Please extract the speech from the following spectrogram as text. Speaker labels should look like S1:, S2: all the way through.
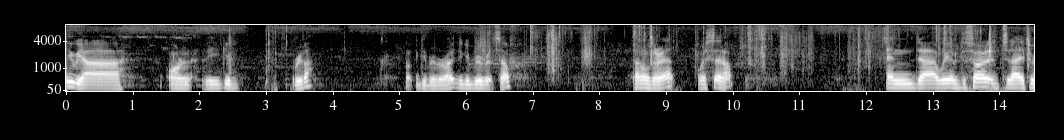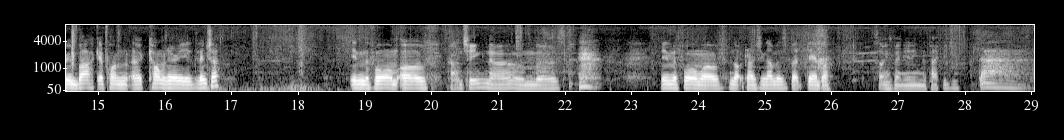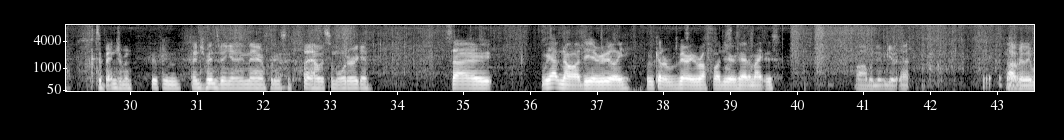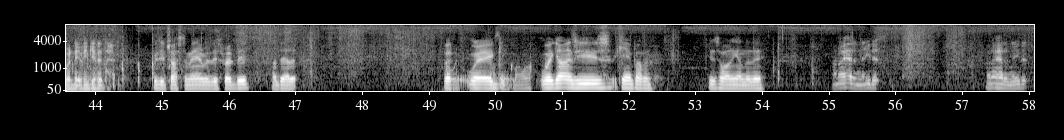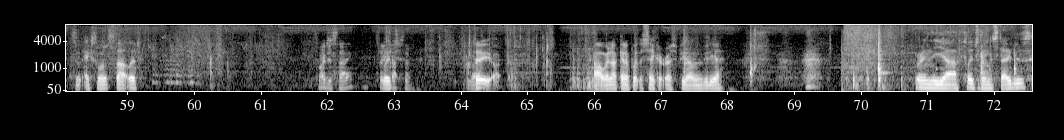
S1: Here we are on the Gibb River. Not the Gibb River Road, the Gibb River itself. Tunnels are out, we're set up. And uh, we have decided today to embark upon a culinary adventure in the form of
S2: Crunching numbers.
S1: in the form of not crunching numbers but damper.
S2: Something's been eating the packaging.
S1: Ah,
S2: It's a Benjamin.
S1: filthy
S2: Benjamin's been getting in there and putting some flour with some water again.
S1: So we have no idea really. We've got a very rough idea of how to make this.
S2: Oh, I wouldn't even give it that. I really wouldn't even give it that.
S1: Could you trust a man with this red beard? I doubt it. But
S2: would
S1: we're
S2: trust it with my life.
S1: we're going to use the camp oven. Just hiding under there.
S2: I know how to knead it. I know how to knead it.
S1: It's an excellent start lid.
S2: So what'd you say? Two
S1: Which-
S2: cups of
S1: Two. Oh, we're not going to put the secret recipe on the video. We're in the uh, fledgling stages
